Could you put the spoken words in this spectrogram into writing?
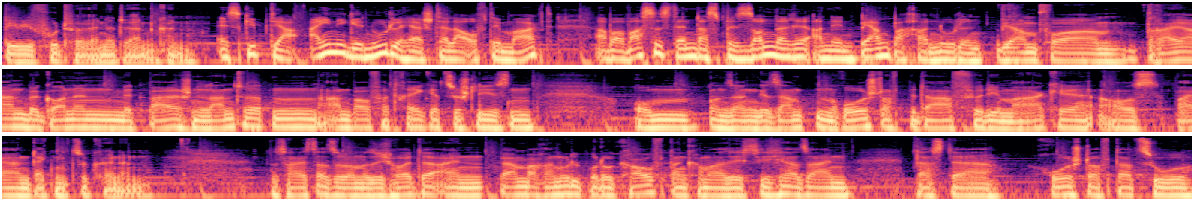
Babyfood verwendet werden können. Es gibt ja einige Nudelhersteller auf dem Markt, aber was ist denn das Besondere an den Bernbacher Nudeln? Wir haben vor drei Jahren begonnen, mit bayerischen Landwirten Anbauverträge zu schließen um unseren gesamten Rohstoffbedarf für die Marke aus Bayern decken zu können. Das heißt also, wenn man sich heute ein Bernbacher Nudelprodukt kauft, dann kann man sich sicher sein, dass der Rohstoff dazu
